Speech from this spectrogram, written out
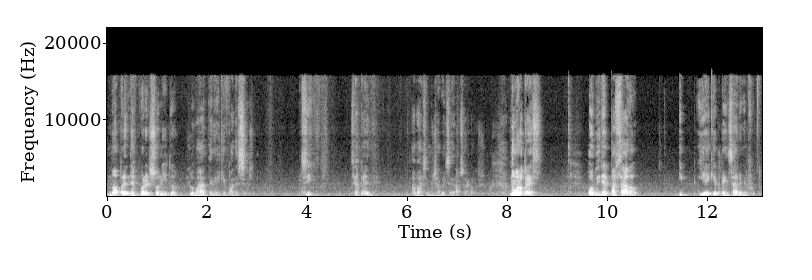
no aprendes por el sonido, lo vas a tener que padecer. Sí, se aprende a base muchas veces de los errores. Número tres, olvida el pasado y, y hay que pensar en el futuro.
